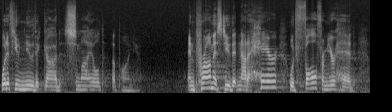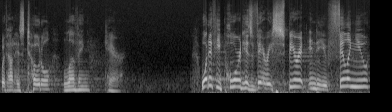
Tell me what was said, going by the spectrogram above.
What if you knew that God smiled upon you? And promised you that not a hair would fall from your head without his total loving care? What if he poured his very spirit into you, filling you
